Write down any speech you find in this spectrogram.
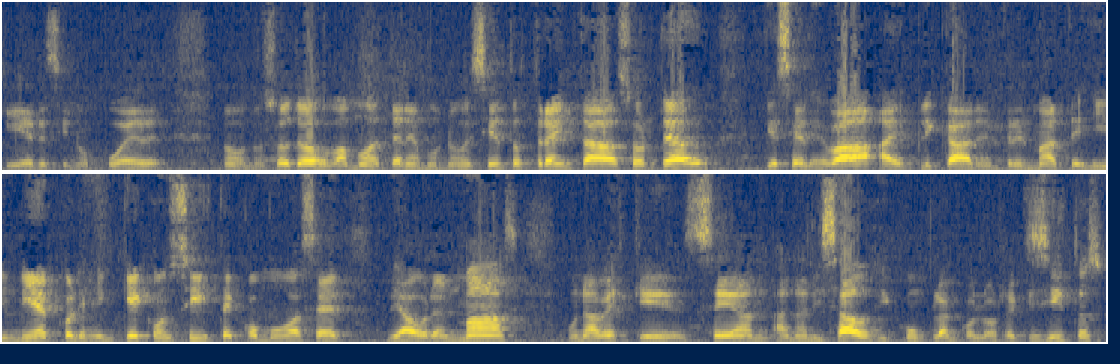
quiere, si no puede. No, nosotros vamos, tenemos 930 sorteados que se les va a explicar entre el martes y el miércoles en qué consiste, cómo va a ser de ahora en más, una vez que sean analizados y cumplan con los requisitos.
